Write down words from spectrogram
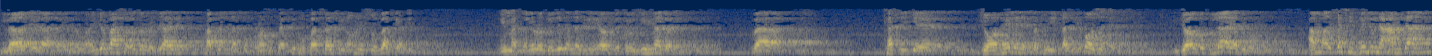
لا اله الا الله. اینجا بحث عذر و جهل قبلا در کنفرانس تفسیر مفصل فی صحبت کردیم. این مسئله رو توضیح دادم نیاز به توضیح نداره و کسی که جاهل نسبت به این قضیه واضحه. اینجا گفت لا یدرون اما کسی بدون عمدن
